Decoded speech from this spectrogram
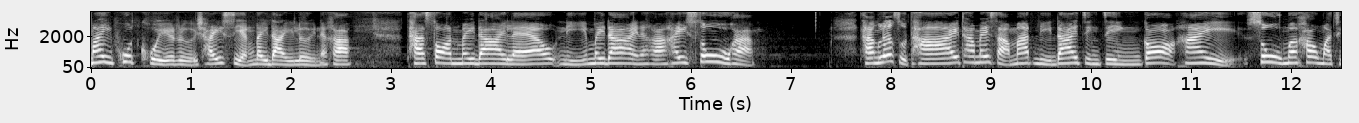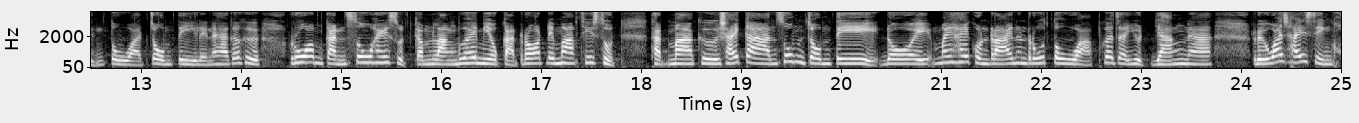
ไม่พูดคุยหรือใช้เสียงใด ๆ เลยนะคะ ถ้าซ่อนไม่ได้แล้วหนีไม่ได้นะคะ ให้สู้ค่ะ ทางเลือกสุดท้ายถ้าไม่สามารถหนีได้จริง ๆ ก็ให้สู้เมื่อเข้ามาถึงตัวโจมตีเลยนะคะ ก็คือร่วมกันสู้ให้สุดกำลังเพื่อให้มีโอกาสรอดได้มากที่สุด ถัดมาคือใช้การซุ่มโจมตี โดยไม่ให้คนร้ายนั้นรู้ตัว เพื่อจะหยุดยั้งนะ หรือว่าใช้สิ่งข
